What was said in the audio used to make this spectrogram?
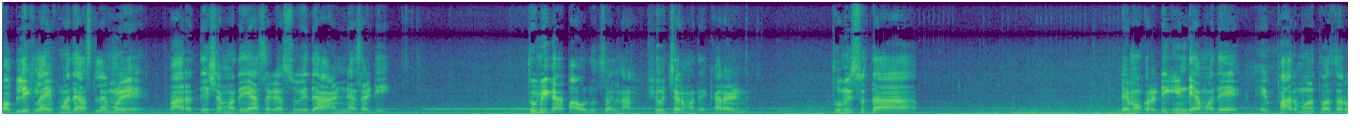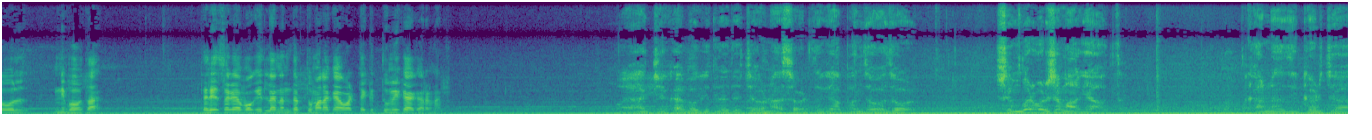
पब्लिक लाईफमध्ये असल्यामुळे भारत देशामध्ये या सगळ्या सुविधा आणण्यासाठी तुम्ही काय पाऊल उचलणार फ्युचरमध्ये? कारण तुम्ही सुद्धा डेमोक्रेटिक इंडियामध्ये एक फार महत्त्वाचा रोल निभवता. तर हे सगळं बघितल्यानंतर तुम्हाला काय वाटतं की तुम्ही काय करणार? आज जे काय बघितलं त्याच्यावरून असं वाटतं की आपण जवळजवळ शंभर वर्ष मागे आहोत. कारण इकडच्या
